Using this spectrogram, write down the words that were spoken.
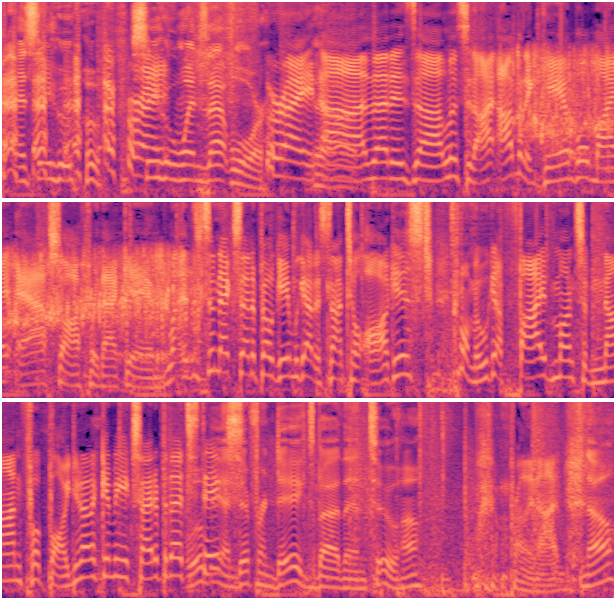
and see who, who right. see who wins that war. Right. Yeah. Uh, that is, uh, listen, I, I'm going to gamble my ass off for that game. It's the next NFL game we got. It's not until August. Come on, man. We got five months of non-football. You're not going to be excited for that, We'll Sticks? be in different digs by then, too, huh? Probably not. No?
